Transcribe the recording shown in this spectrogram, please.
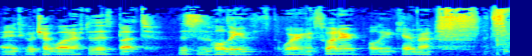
I need to go chug water after this. But this is holding, wearing a sweater, holding a camera. Let's see.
